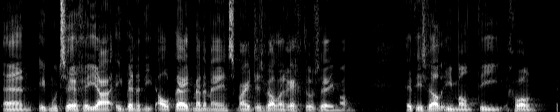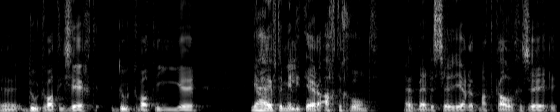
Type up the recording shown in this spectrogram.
en ik moet zeggen, ja, ik ben het niet altijd met hem eens, maar het is wel een recht Het is wel iemand die gewoon doet wat hij zegt, doet wat hij... ja, hij heeft een militaire achtergrond, hij heeft bij de Seyeret Matkal gezeten.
